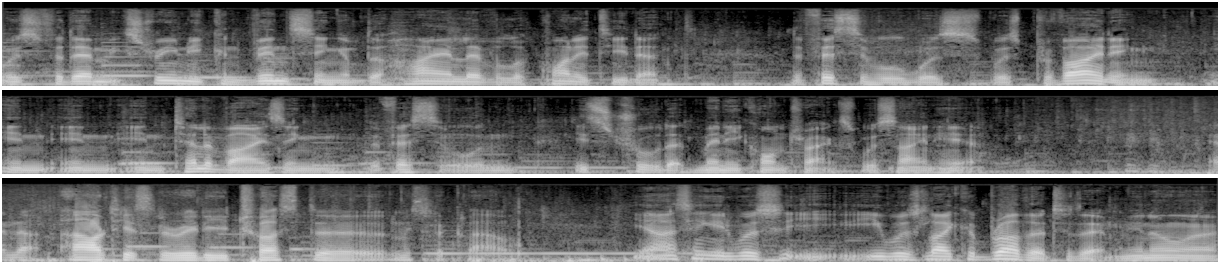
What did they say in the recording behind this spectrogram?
was for them extremely convincing of the high level of quality that the festival was, was providing in, in, in televising the festival, and it's true that many contracts were signed here. And the artists really trust uh, Mr. Claude. Yeah, I think it was he, he, was like a brother to them. You know, uh,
